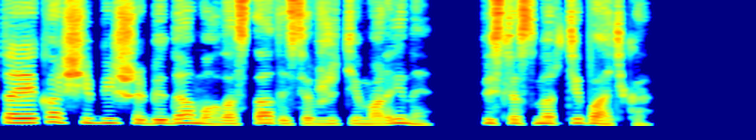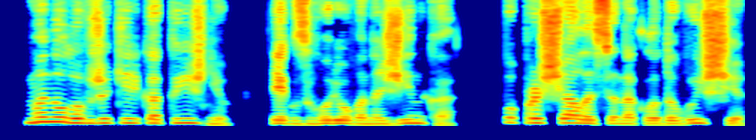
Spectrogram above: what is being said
Та яка ще більша біда могла статися в житті Марини після смерті батька? Минуло вже кілька тижнів, як згорьована жінка попрощалася на кладовищі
